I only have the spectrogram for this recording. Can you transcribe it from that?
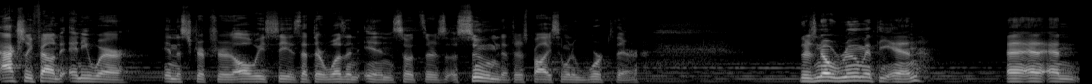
actually found anywhere in the scripture. All we see is that there was an inn, so it's there's assumed that there's probably someone who worked there. There's no room at the inn, and, and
